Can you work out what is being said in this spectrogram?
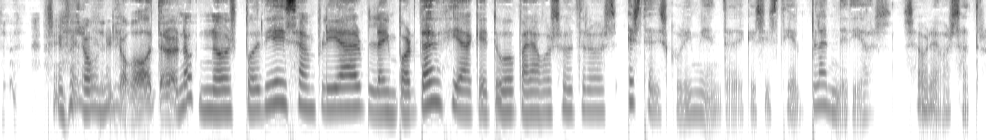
primero uno y luego otro, ¿no? ¿Nos podíais ampliar la importancia que tuvo para vosotros este descubrimiento de que existía el plan de Dios sobre vosotros?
